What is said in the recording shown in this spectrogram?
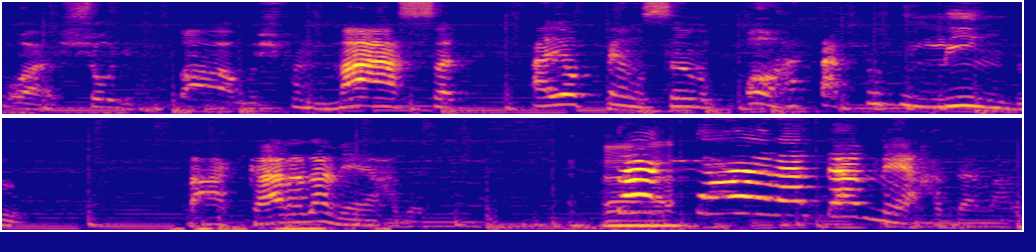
Pô, show de fogos, fumaça. Aí eu pensando, porra, tá tudo lindo. Tá a cara da merda. Ah, Cara da merda, malandro.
